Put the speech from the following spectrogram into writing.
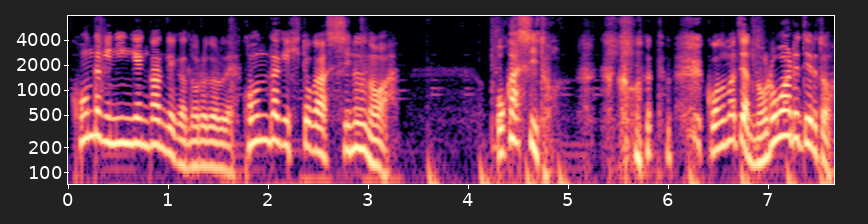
こんだけ人間関係がドロドロで、こんだけ人が死ぬのは、おかしいと。この街は呪われてると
